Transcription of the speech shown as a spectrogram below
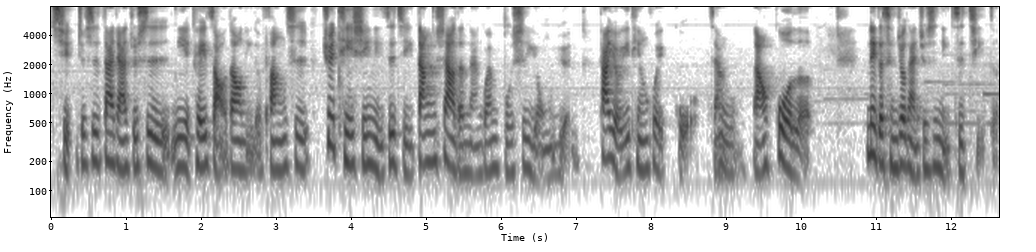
其就是大家就是你也可以找到你的方式去提醒你自己，当下的难关不是永远，它有一天会过，这样，嗯然后过了，那个成就感就是你自己的。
